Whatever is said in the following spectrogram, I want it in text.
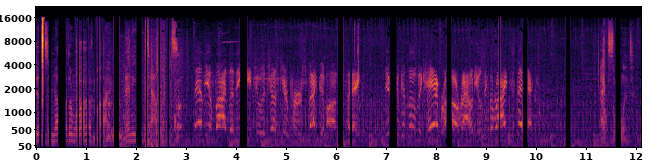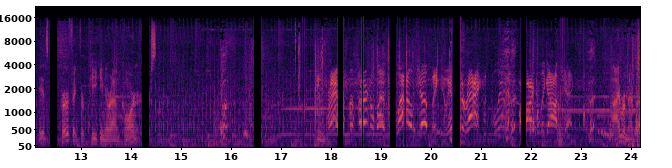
Just another one of my many talents. If you find the need to adjust your perspective on things, you can move the camera around using the right stick. Excellent. It's perfect for peeking around corners. Press the circle button while jumping to interact with blue sparkling objects. I remember.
